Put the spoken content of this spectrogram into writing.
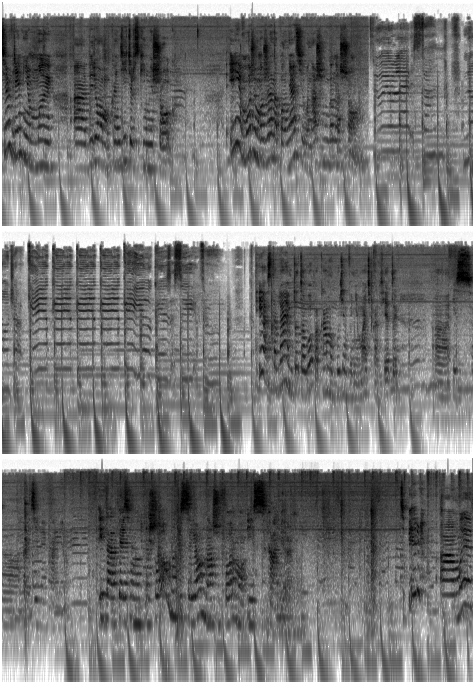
Тем временем мы а, берем кондитерский мешок и можем уже наполнять его нашим ганашом. И оставляем до того, пока мы будем вынимать конфеты э, из э, морозильной камеры. Итак, 5 минут прошло, мы достаем нашу форму из камеры. Теперь э, мы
